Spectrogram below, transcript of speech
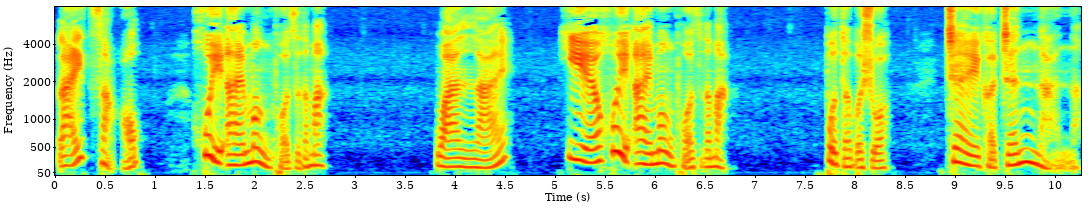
来早会挨孟婆子的骂，晚来也会挨孟婆子的骂。不得不说，这可真难呐。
